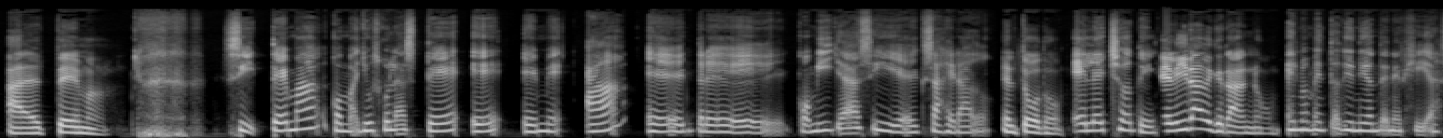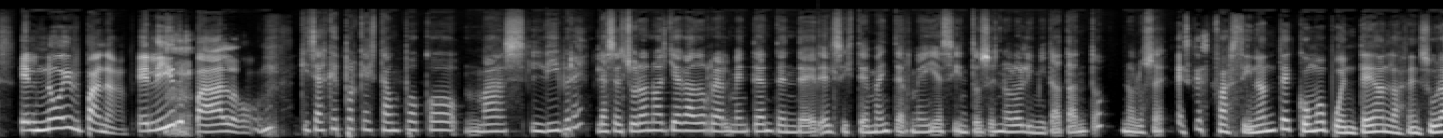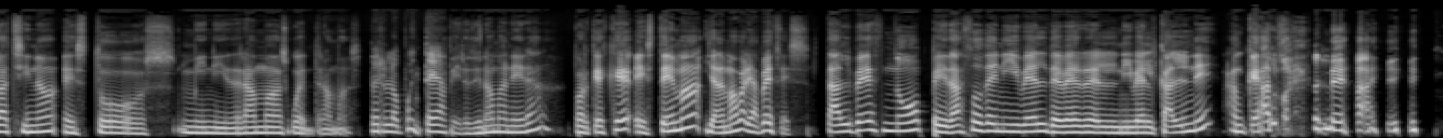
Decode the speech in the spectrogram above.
al tema. Sí, tema con mayúsculas T-E-M-A entre comillas y exagerado. El todo. El hecho de. El ir al grano. El momento de unión de energías. El no ir para nada. El ir para algo. Quizás que es porque está un poco más libre. La censura no ha llegado realmente a entender el sistema internet y así, entonces no lo limita tanto. No lo sé. Es que es fascinante cómo puentean la censura china estos mini dramas, web dramas. Pero lo puentean. Pero de una manera porque es que es tema y además varias veces. Tal vez no pedazo de nivel de ver el nivel calne, aunque algo le hay.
